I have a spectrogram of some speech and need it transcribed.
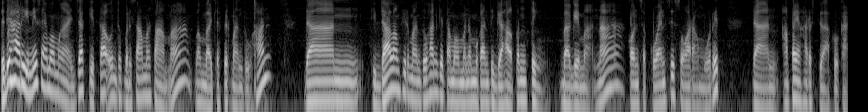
Jadi hari ini saya mau mengajak kita untuk bersama-sama membaca firman Tuhan dan di dalam firman Tuhan kita mau menemukan tiga hal penting bagaimana konsekuensi seorang murid dan apa yang harus dilakukan.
